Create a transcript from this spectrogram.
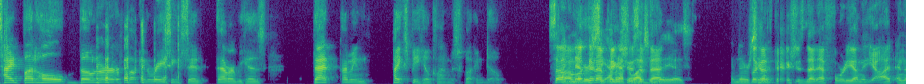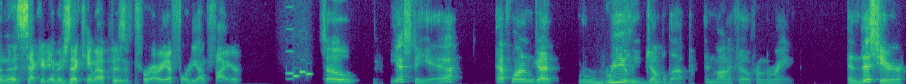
tight butthole boner fucking racing shit ever. Because that, I mean, Pikes Peak hill climb is fucking dope. So I've I'm looking seen. up I'm gonna have to pictures watch of that. videos. I've never Looking seen up it. pictures of that F40 on the yacht, and then the second image that came up is a Ferrari F40 on fire. So yesterday, F1 got really jumbled up in Monaco from the rain. And this year,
